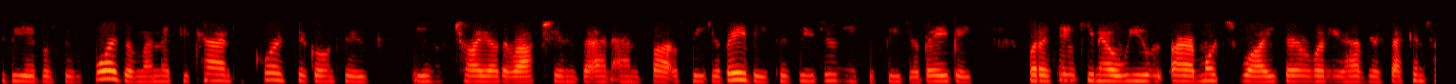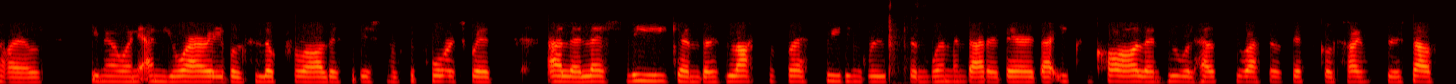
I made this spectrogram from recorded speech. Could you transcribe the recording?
to be able to afford them. And if you can't, of course, you're going to you know, try other options and, and bottle feed your baby because you do need to feed your baby. But I think, you know, you are much wiser when you have your second child you know, and, and you are able to look for all this additional support with a La League, and there's lots of breastfeeding groups and women that are there that you can call and who will help you at those difficult times for yourself.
